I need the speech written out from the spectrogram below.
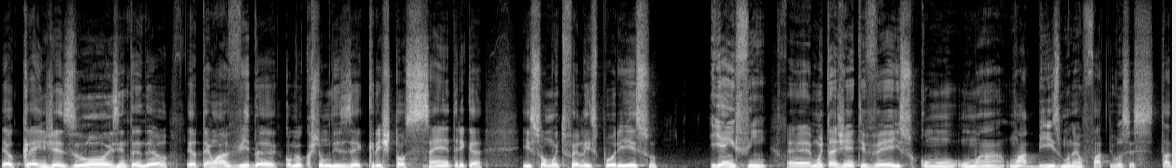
Eu creio em Jesus, entendeu? Eu tenho uma vida, como eu costumo dizer, cristocêntrica e sou muito feliz por isso. E enfim, é, muita gente vê isso como uma, um abismo, né? O fato de você estar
